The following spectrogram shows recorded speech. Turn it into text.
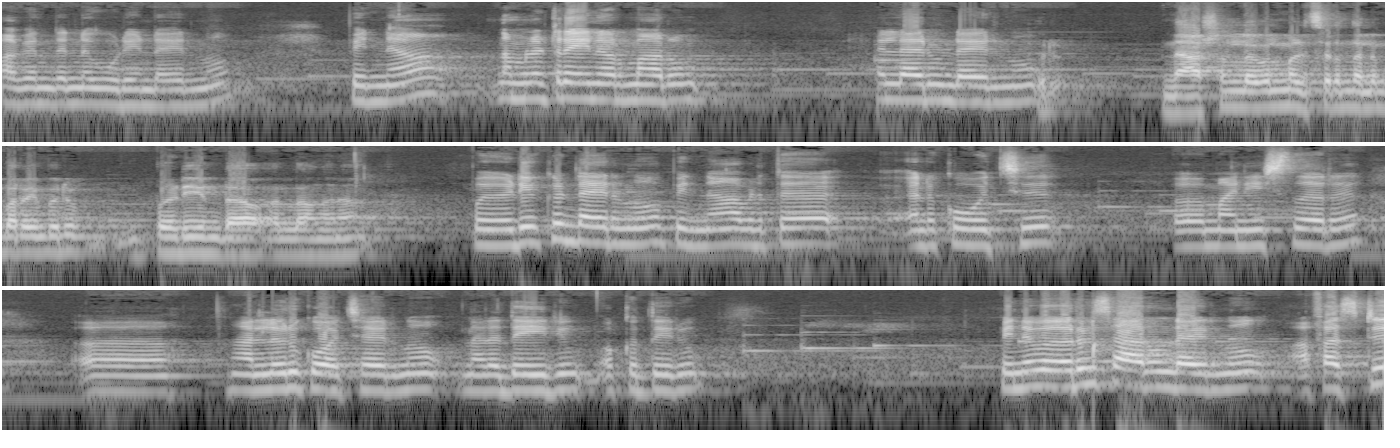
മകൻ തന്നെ കൂടെ ഉണ്ടായിരുന്നു. പിന്നെ നമ്മളെ ട്രെയിനർമാരും എല്ലാവരും ഉണ്ടായിരുന്നു. നാഷണൽ ലെവൽ മത്സരം എന്നെല്ലാം പറയുമ്പോൾ ഒരു പേടിയുണ്ടോ? അല്ല അങ്ങനെ? പേടിയൊക്കെ ഉണ്ടായിരുന്നു. പിന്നെ അവിടുത്തെ എന്റെ കോച്ച് മനീഷ് സാറ് നല്ലൊരു കോച്ചായിരുന്നു നല്ല ധൈര്യം ഒക്കെ തരും. പിന്നെ വേറൊരു സാറുണ്ടായിരുന്നു ഫസ്റ്റ്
